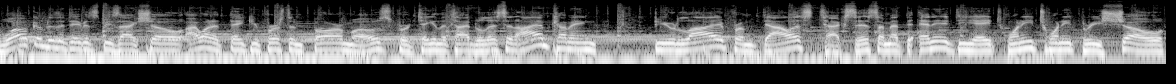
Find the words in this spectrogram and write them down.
Welcome to the David Spisak Show. I want to thank you first and foremost for taking the time to listen. I am coming to you live from Dallas, Texas. I'm at the NADA 2023 show,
